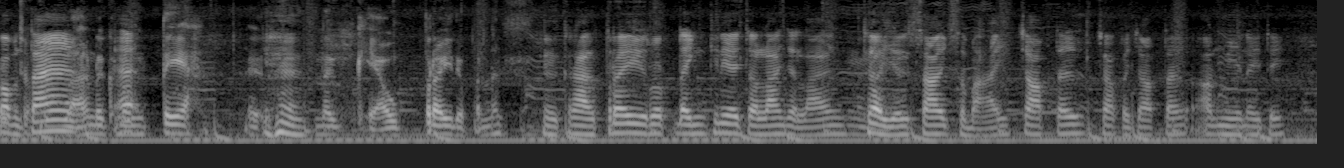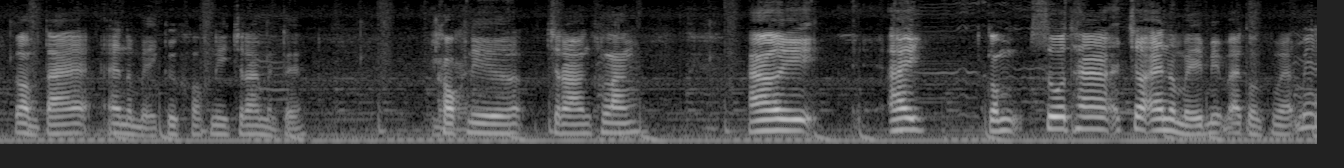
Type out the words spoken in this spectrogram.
ក៏ប៉ុន្តែឡើងនៅក្នុងផ្ទះ នៅក្រៅព្រៃតែប៉ុណ្្នឹងក្រៅព្រៃរត់ដេញគ្នាចឡើងចឡើងធ្វើឲ្យយើងសើចសប្បាយចប់ទៅចប់បញ្ចប់ទៅអត់មានអីទេក៏ប៉ុន្តែ anime គឺខុសគ្នាច្រើនមែនទេខុសគ្នាច្រើនខ្លាំងហើយហើយកុំសួរថាចុះ anime មានបែបកុំខ្មែរមាន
